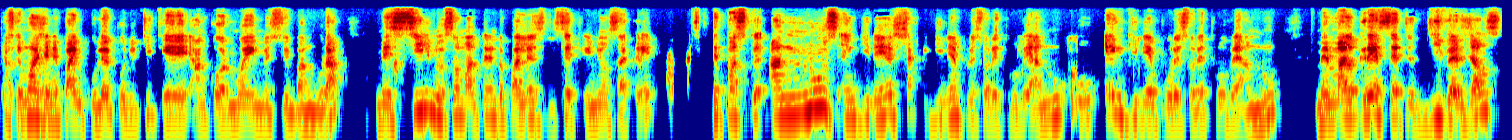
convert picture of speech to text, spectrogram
parce que moi, je n'ai pas une couleur politique et encore moins M. Bangoura. Mais si nous sommes en train de parler de cette union sacrée, c'est parce qu'en nous, un Guinéen, chaque Guinéen peut se retrouver en nous, ou un Guinéen pourrait se retrouver en nous. Mais malgré cette divergence,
